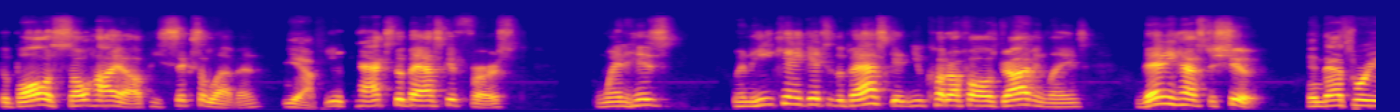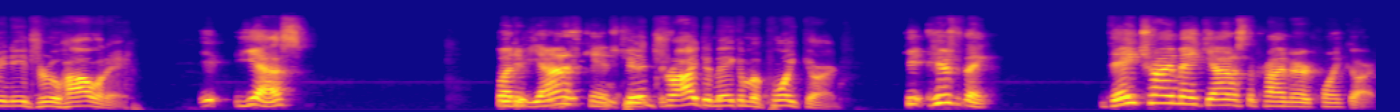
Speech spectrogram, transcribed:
the ball is so high up. He's 6'11. Yeah. He attacks the basket first. When his when he can't get to the basket and you cut off all his driving lanes, then he has to shoot. And that's where you need Jrue Holiday. It, yes. But if Giannis can't kid tried to make him a point guard. Here's the thing. They try and make Giannis the primary point guard.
